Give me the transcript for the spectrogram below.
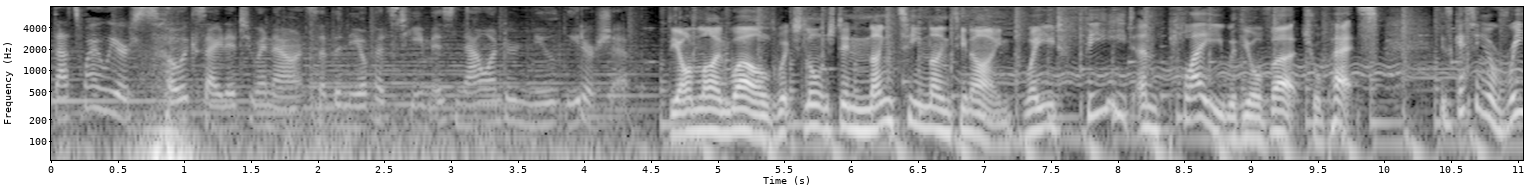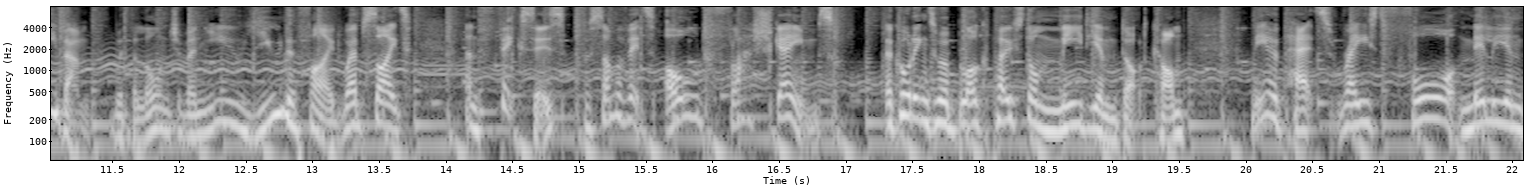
That's why we are so excited to announce that the Neopets team is now under new leadership. The online world, which launched in 1999, where you'd feed and play with your virtual pets, is getting a revamp with the launch of a new unified website and fixes for some of its old Flash games. According to a blog post on Medium.com, Neopets raised $4 million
